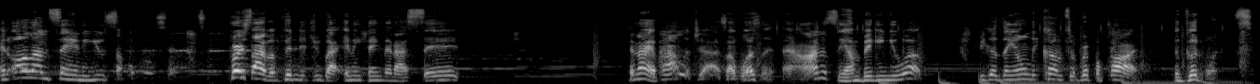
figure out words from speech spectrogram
And all I'm saying to you, some of those things, first I've offended you by anything that I said, then I apologize. I wasn't. Honestly, I'm bigging you up because they only come to rip apart the good ones.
